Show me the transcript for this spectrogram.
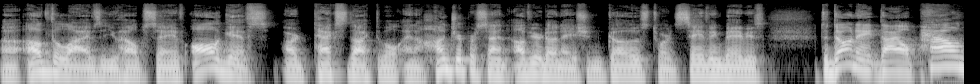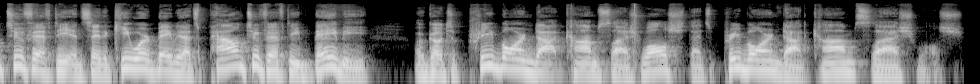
uh, of the lives that you help save. All gifts are tax deductible and 100% of your donation goes towards saving babies. To donate dial pound 250 and say the keyword baby. That's pound 250 baby or go to preborn.com slash walsh. That's preborn.com slash walsh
